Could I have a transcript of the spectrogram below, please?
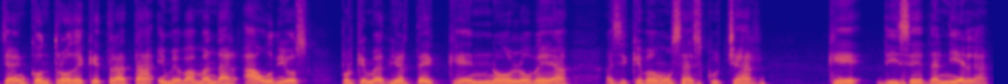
ya encontró de qué trata y me va a mandar audios, porque me advierte que no lo vea. Así que vamos a escuchar qué dice Daniela,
